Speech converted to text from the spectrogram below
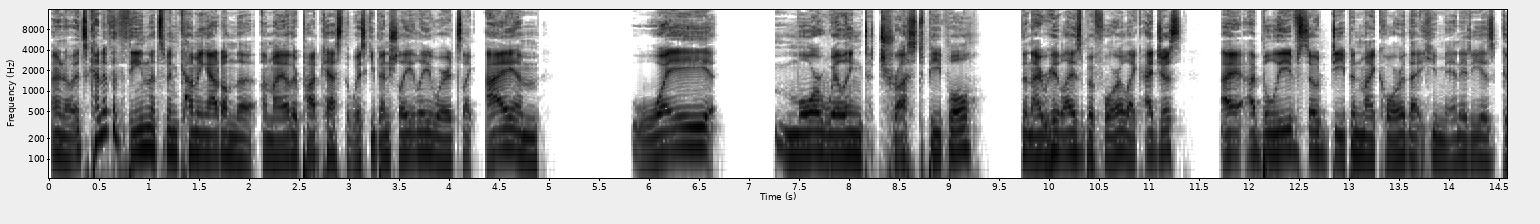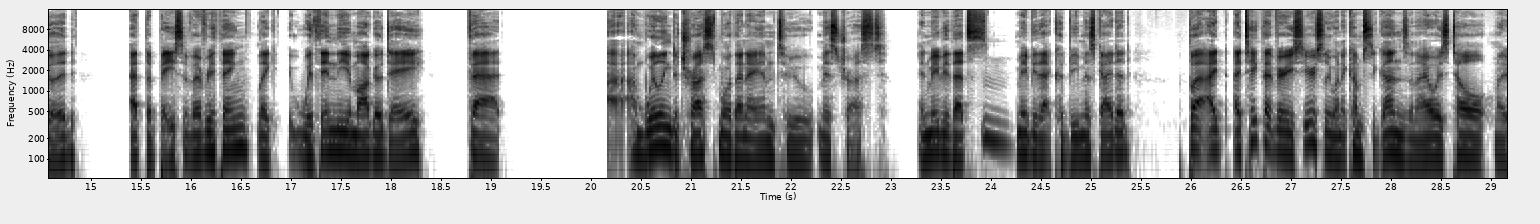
I don't know, it's kind of a theme that's been coming out on the on my other podcast, the Whiskey Bench lately, where it's like I am way more willing to trust people than I realized before. Like I just I I believe so deep in my core that humanity is good at the base of everything, like within the Imago Dei, that I'm willing to trust more than I am to mistrust. And maybe that's Mm. maybe that could be misguided. But I I take that very seriously when it comes to guns and I always tell my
